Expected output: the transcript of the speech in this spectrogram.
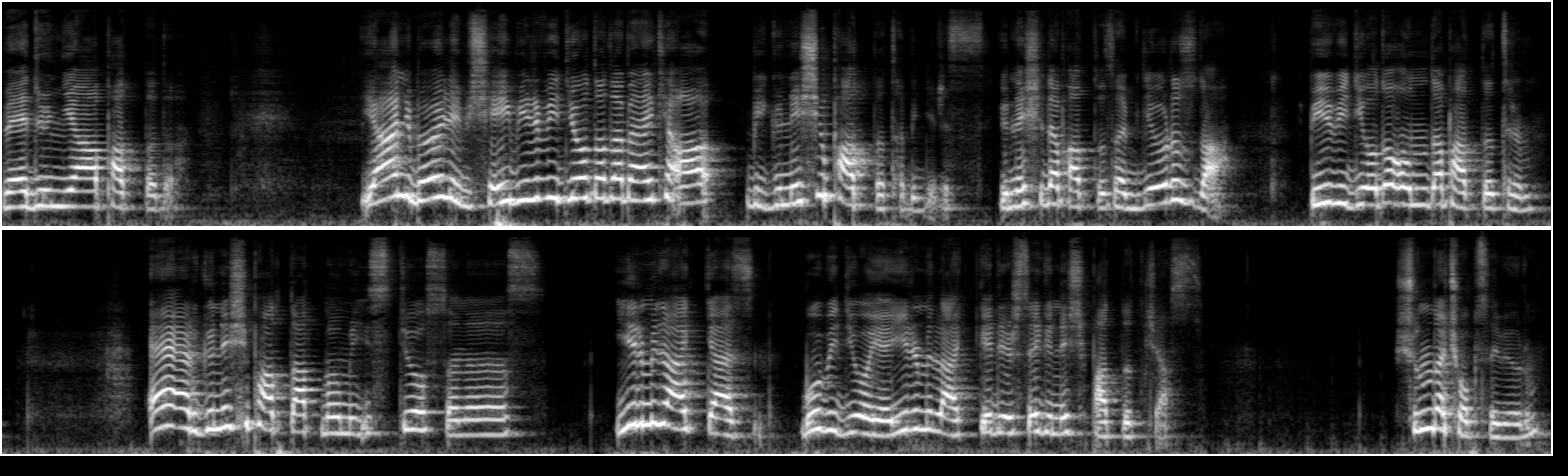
Ve dünya patladı. Yani böyle bir şey bir videoda da belki bir güneşi patlatabiliriz. Güneşi de patlatabiliyoruz da bir videoda onu da patlatırım. Eğer güneşi patlatmamı istiyorsanız 20 like gelsin. Bu videoya 20 like gelirse güneşi patlatacağız. Şunu da çok seviyorum.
